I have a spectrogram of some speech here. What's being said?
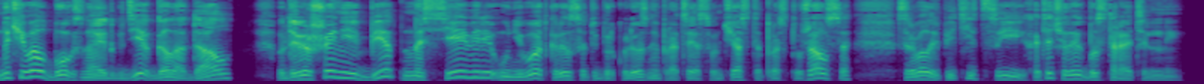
ночевал бог знает где, голодал. В довершении бед на севере у него открылся туберкулезный процесс. Он часто простужался, срывал репетиции, хотя человек был старательный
